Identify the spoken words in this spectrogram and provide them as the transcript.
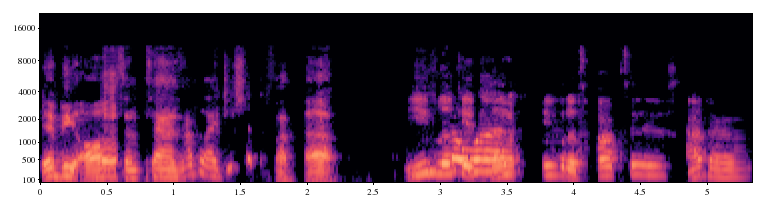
it'd be all sometimes. I'm like, just shut the fuck up. You look know at people to talk to. I don't.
